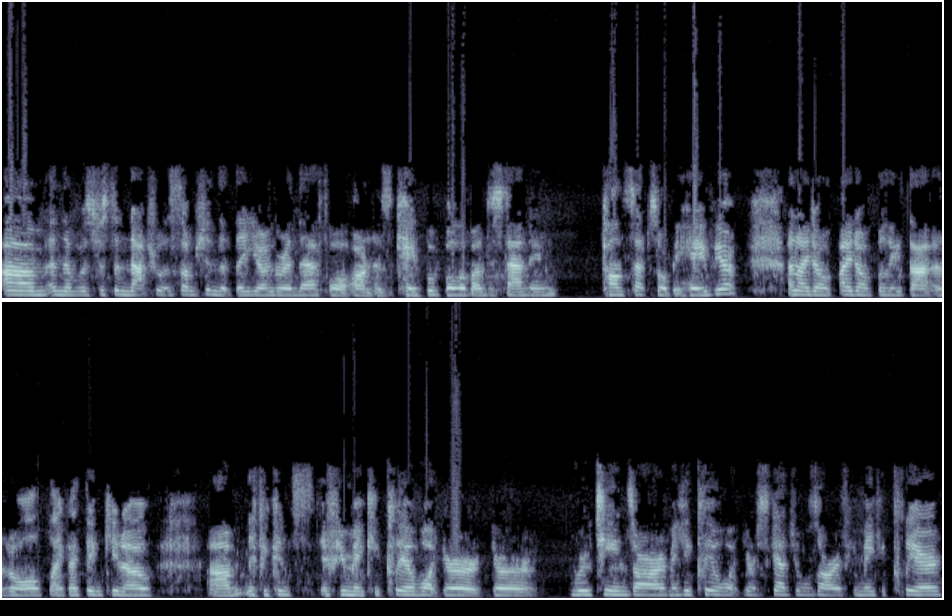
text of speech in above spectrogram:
um, and there was just a natural assumption that they're younger and therefore aren't as capable of understanding concepts or behavior. And i don't i don't believe that at all. Like i think you know um, if you can if you make it clear what your your routines are make it clear what your schedules are if you make it clear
